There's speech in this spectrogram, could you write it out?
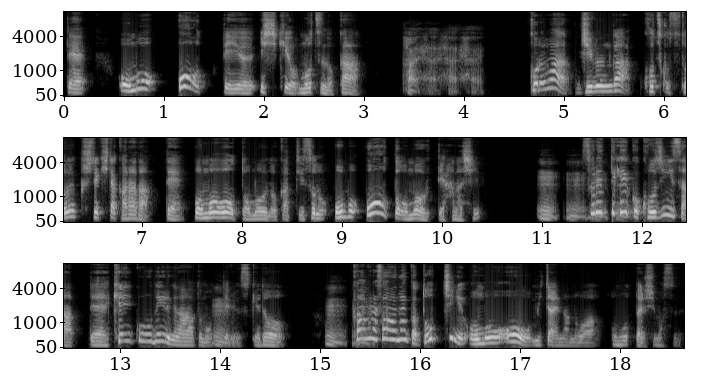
て思おうっていう意識を持つのか、はいはいはいはい。これは自分がコツコツ努力してきたからだって思おうと思うのかっていう、その思おうと思うっていう話。うんうんうんそれって結構、個人差あって傾向出るなと思ってるんですけど、うんうん河村さんはなんかどっちに思おうみたいなのは思ったりします？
